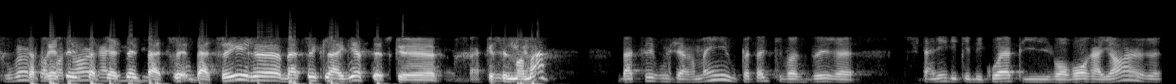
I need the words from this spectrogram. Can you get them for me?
trouver un ça promoteur. Ça pourrait bâtir, bâtir, euh, bâtir Claggett, est-ce que c'est le moment? Bâtir ou Germain, ou peut-être qu'il va se dire euh, cette année des Québécois puis il va voir ailleurs,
